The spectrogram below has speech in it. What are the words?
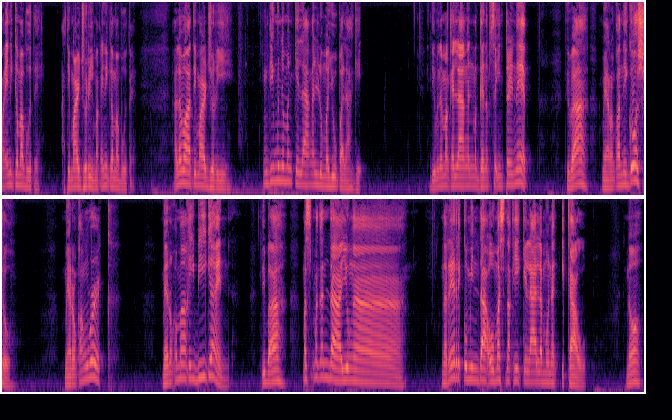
makinig ka mabuti. Ate Marjorie, makinig ka mabuti. Alam mo ate Marjorie, hindi mo naman kailangan lumayo palagi. Hindi mo naman kailangan magganap sa internet. 'Di ba? Meron kang negosyo. Meron kang work. Meron kang mga kaibigan. 'Di ba? Mas maganda yung uh, nare-rekomenda o mas nakikilala mo ng ikaw. No?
